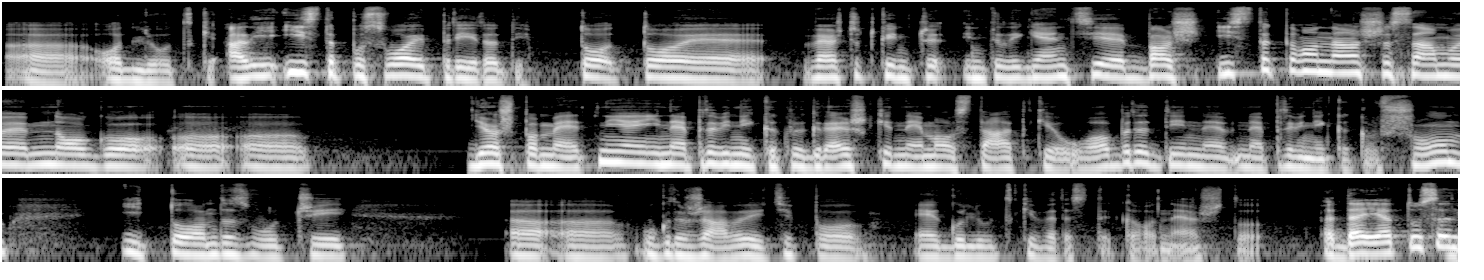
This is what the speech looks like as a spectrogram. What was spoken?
a, od ljudske, ali je ista po svojoj prirodi. To, to je, veštačka inteligencija je baš ista kao naša, samo je mnogo a, a, još pametnije i ne pravi nikakve greške, nema ostatke u obradi, ne, ne pravi nikakav šum i to onda zvuči uh, uh, ugrožavajuće po ego ljudske vrste kao nešto Pa da, ja tu sad,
